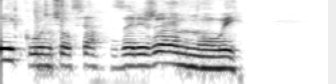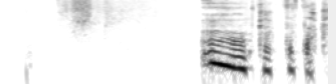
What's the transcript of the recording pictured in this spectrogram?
Клей кончился. Заряжаем новый. Вот как-то так.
